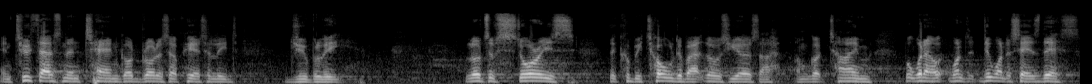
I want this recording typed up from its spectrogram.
in 2010, God brought us up here to lead Jubilee. Loads of stories that could be told about those years. I haven't got time. But what I want to, do want to say is this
